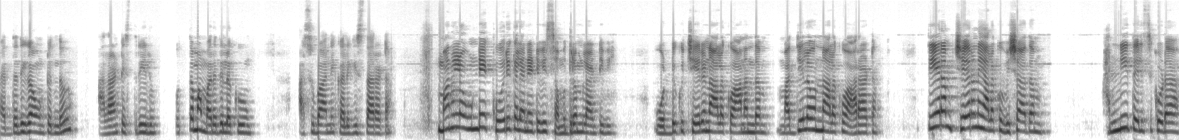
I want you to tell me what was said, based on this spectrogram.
పెద్దదిగా ఉంటుందో అలాంటి స్త్రీలు ఉత్తమ మరుదులకు అశుభాన్ని కలిగిస్తారట. మనలో ఉండే కోరికలనేటివి సముద్రం లాంటివి. ఒడ్డుకు చేరినాలకు ఆనందం మధ్యలో ఉన్నాలకు ఆరాటం తీరం చేరని అలకు విషాదం. అన్నీ తెలిసి కూడా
